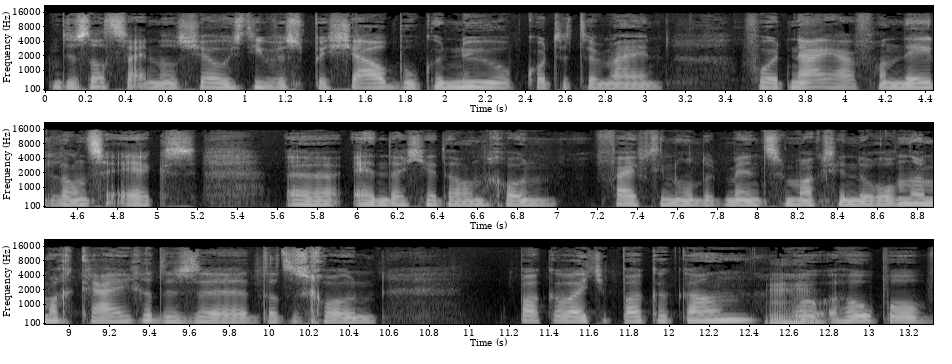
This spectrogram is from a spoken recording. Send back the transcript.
Dus dat zijn dan shows die we speciaal boeken nu op korte termijn voor het najaar van Nederlandse acts. Uh, en dat je dan gewoon 1500 mensen max in de ronde mag krijgen. Dus uh, dat is gewoon pakken wat je pakken kan. Mhm. Mm -hmm. Ho hopen op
